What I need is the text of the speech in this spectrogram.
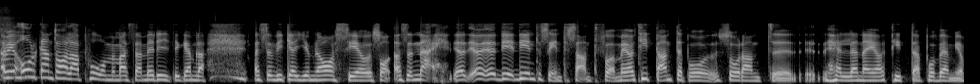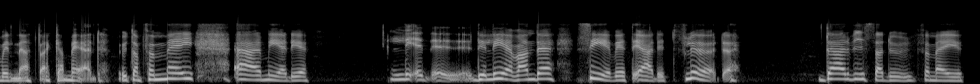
Jag orkar inte hålla på med massa meriter, gamla, alltså vilka gymnasier och sånt. Alltså nej, det, är inte så intressant för mig. Jag tittar inte på sådant eh, heller när jag tittar på vem jag vill nätverka med. Utan för mig är mer det, eh, det levande CVt är ditt flöde. Där visar du för mig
